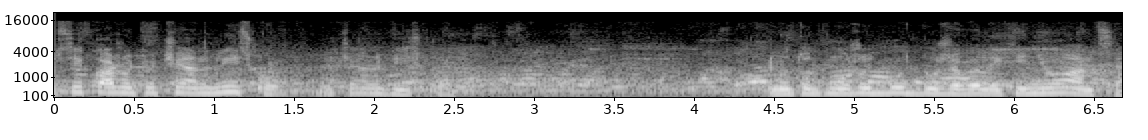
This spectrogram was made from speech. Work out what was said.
Всі кажуть, учи англійську, учи англійську. Ну тут можуть бути дуже великі нюанси.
